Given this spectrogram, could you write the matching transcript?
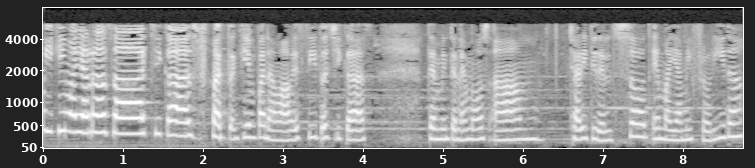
Vicky María Rosa! Chicas, hasta aquí en Panamá. Besitos, chicas. También tenemos a Charity del Sot en Miami, Florida.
